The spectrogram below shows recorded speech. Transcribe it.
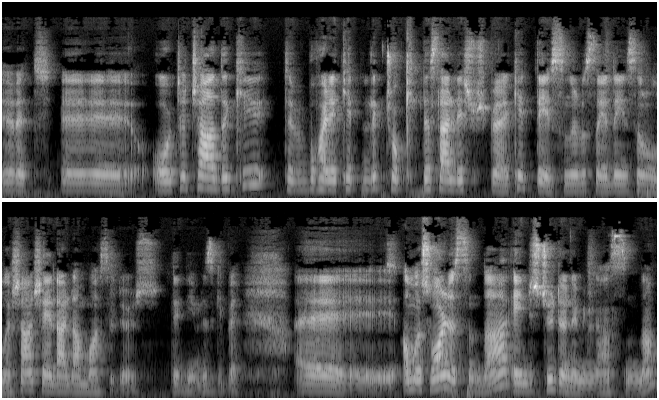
Evet. E, orta çağdaki tabii bu hareketlilik çok kitleselleşmiş bir hareket değil. Sınırlı sayıda insana ulaşan şeylerden bahsediyoruz dediğimiz gibi. E, ama sonrasında endüstri döneminde aslında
